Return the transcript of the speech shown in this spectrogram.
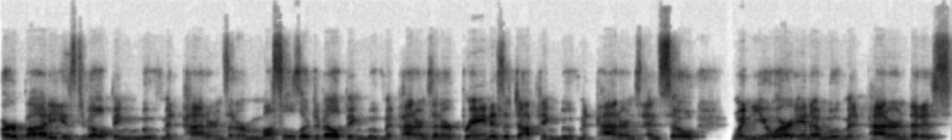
our body is developing movement patterns and our muscles are developing movement patterns and our brain is adopting movement patterns. And so when you are in a movement pattern that is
